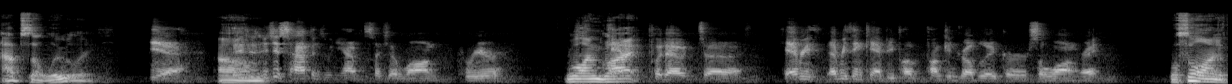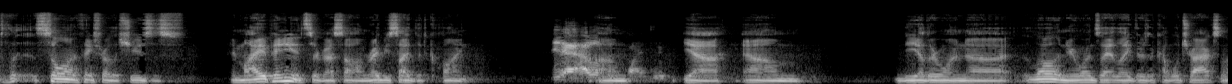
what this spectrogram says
Absolutely. yeah. Um, it, it just happens when you have such a long career. well, I'm glad. put out uh, every everything can't be pu- Punk in Drublic or so long, right? Well, so long, so long. Thanks for all the shoes. Is, in my opinion, it's their best album, right beside the Decline. Yeah, I love Um, the point too. Yeah. Um, the other one, uh, a lot of the new ones, I like. There's a couple tracks. I'm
